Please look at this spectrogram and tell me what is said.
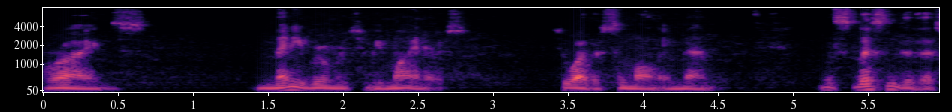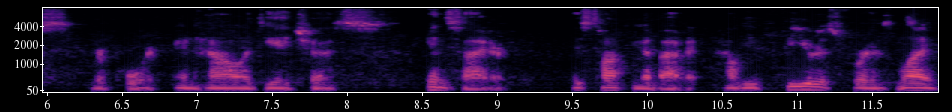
brides, many rumored to be minors, to other Somali men. Let's listen to this report and how a DHS insider is talking about it, how he fears for his life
